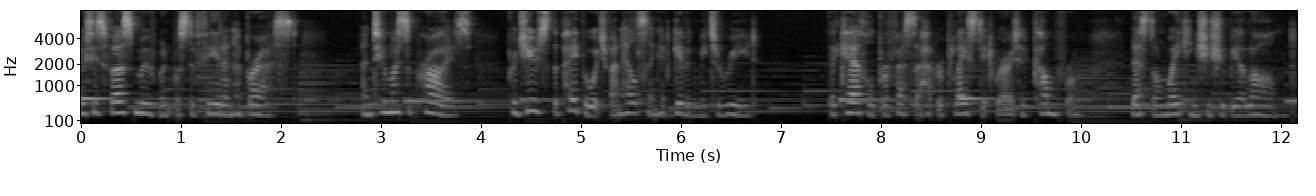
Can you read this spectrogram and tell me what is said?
Lucy's first movement was to feel in her breast, and to my surprise, produced the paper which Van Helsing had given me to read. The careful professor had replaced it where it had come from, lest on waking she should be alarmed.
